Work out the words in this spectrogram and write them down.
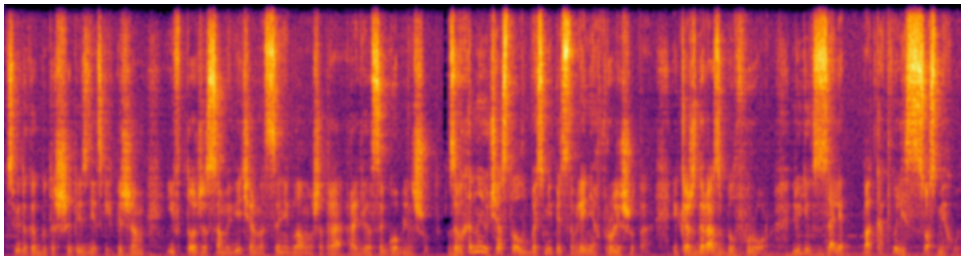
с виду как будто сшитый из детских пижам, и в тот же самый вечер на сцене главного шатра родился Гоблин Шут. За выходные участвовал в восьми представлениях в роли Шута, и каждый раз был фурор. Люди в зале покатывались со смеху,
